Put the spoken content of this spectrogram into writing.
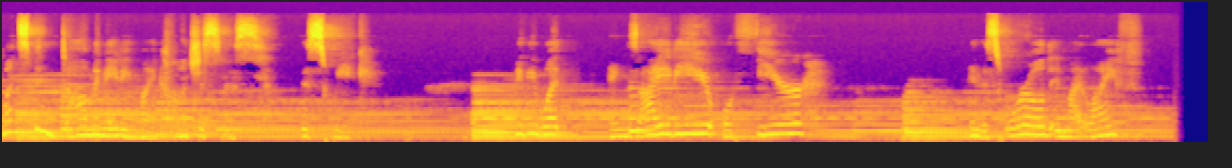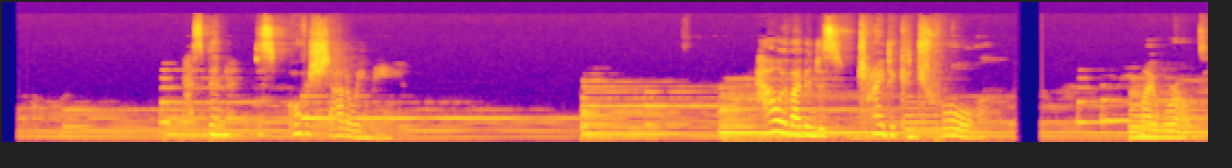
What's been dominating my consciousness this week? Maybe what anxiety or fear in this world, in my life, been just overshadowing me. How have I been just trying to control my world?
